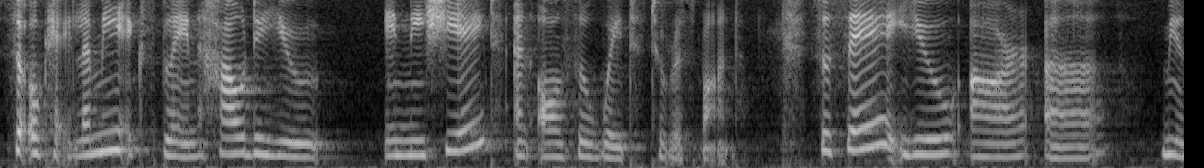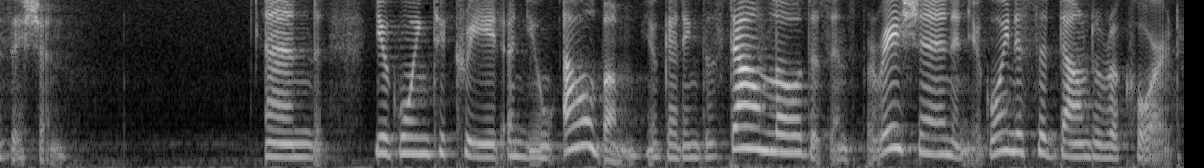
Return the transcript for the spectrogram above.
so okay let me explain how do you initiate and also wait to respond. So say you are a musician and you're going to create a new album. You're getting this download, this inspiration, and you're going to sit down to record.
